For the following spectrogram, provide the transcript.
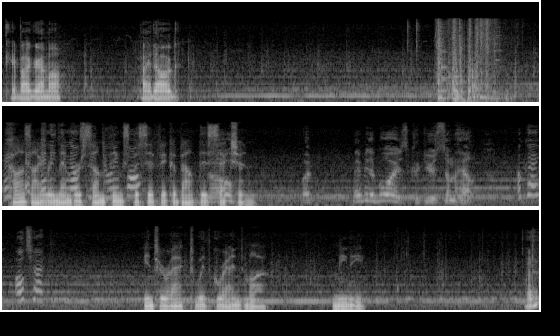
Okay, bye grandma. Bye dog. Cause I remember something specific about this No. section. But maybe the boys could use some help. Okay, I'll check. Interact with Grandma. Meanie. What?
